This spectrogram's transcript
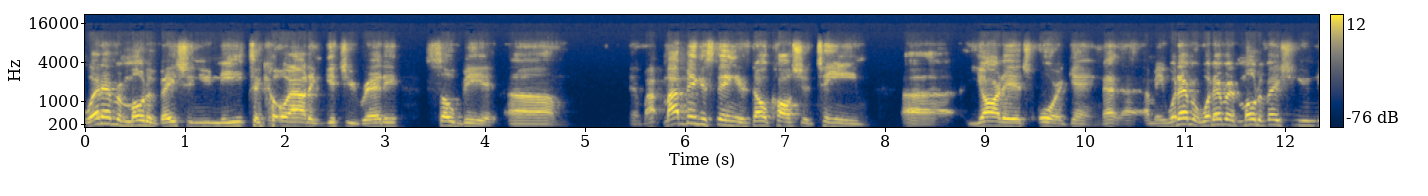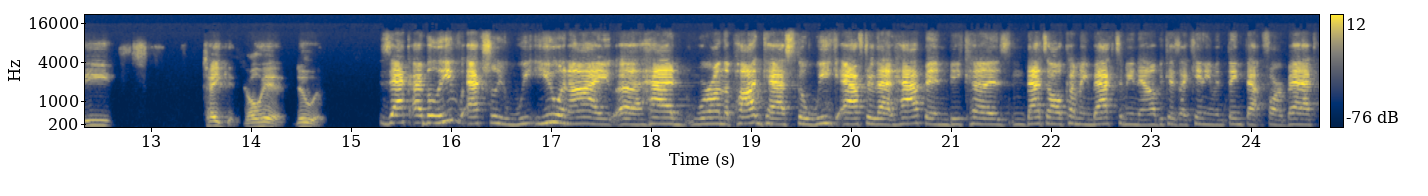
whatever motivation you need to go out and get you ready, so be it. Um, my, my biggest thing is don't cost your team uh, yardage or a game. That, I mean, whatever whatever motivation you need, take it. Go ahead, do it. Zach, I believe actually we, you and I uh, had were on the podcast the week after that happened because that's all coming back to me now because I can't even think that far back.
